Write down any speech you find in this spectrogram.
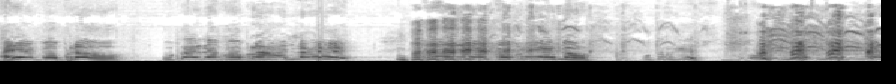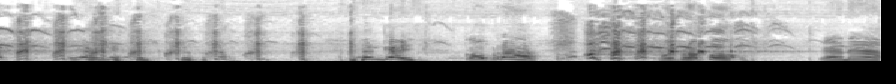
Ayan, cobra oh. Putay na, cobra. Ang laki. Ayan, ayan, cobra yan oh. Putol guys. Oh, ingat, ingat, ingat. Ayan, ayan. Ayan guys, cobra. Cobra po. Ayan, ayan.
